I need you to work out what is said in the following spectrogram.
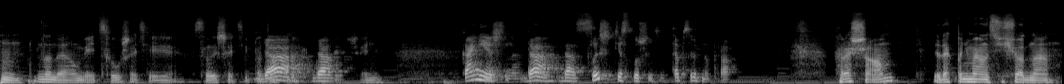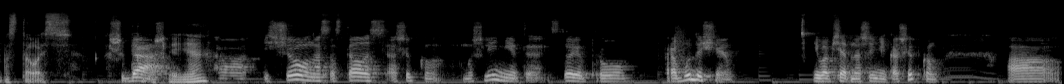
Хм, ну да, уметь слушать и слышать, и потом да, да. решение. Конечно, да, да, слышать и слушать, ты абсолютно прав. Хорошо. Я так понимаю, у нас еще одна осталась ошибка да. мышления. А, еще у нас осталась ошибка мышления. Это история про, про будущее и вообще отношение к ошибкам. А,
